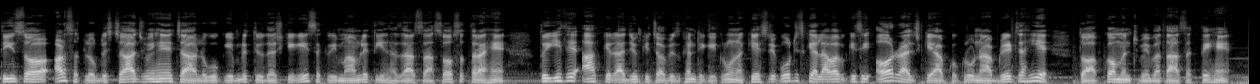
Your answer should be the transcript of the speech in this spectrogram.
तीन सौ अड़सठ लोग डिस्चार्ज हुए हैं। चार लोगों की मृत्यु दर्ज की गई, सक्रिय मामले तीन हज़ार सात सौ सत्रह हैं। हैं। तो ये थे आपके राज्यों की 24 घंटे की कोरोना केस रिपोर्ट। इसके अलावा किसी और राज्य के आपको कोरोना अपडेट चाहिए तो आप कमेंट में बता सकते हैं।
